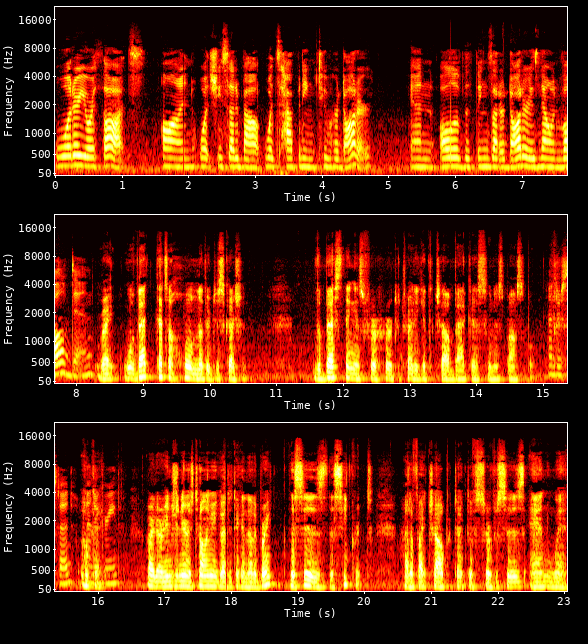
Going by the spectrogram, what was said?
what are your thoughts on what she said about what's happening to her daughter and all of the things that her daughter is now involved in? Right. Well, that that's a whole nother discussion. The best thing is for her to try to get the child back as soon as possible. Understood Okay. and agreed. All right, our engineer is telling me we've got to take another break. This is The Secret How to Fight Child Protective Services and Win.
